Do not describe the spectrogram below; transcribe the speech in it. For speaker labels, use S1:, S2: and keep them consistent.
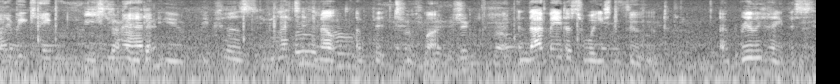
S1: I became really mad at you because you let it melt a bit too much. And that made us waste food. I really hate this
